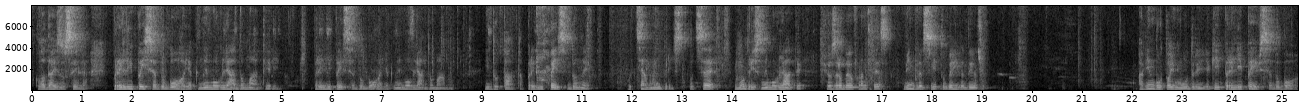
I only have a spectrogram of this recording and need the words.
вкладай зусилля, приліпися до Бога, як немовля до матері. Приліпися до Бога, як немовля до мами і до тата. Приліпись до них. Оця мудрість, оце мудрість немовляти. Що зробив Франциск? Він для світу виглядив. А він був той мудрий, який приліпився до Бога.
